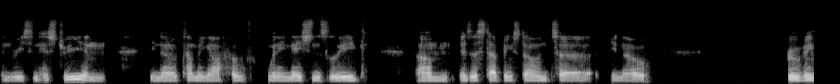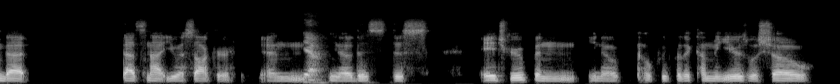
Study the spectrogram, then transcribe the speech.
in recent history. And, you know, coming off of winning Nations League um, is a stepping stone to, you know, proving that that's not US soccer. And, yeah. you know, this, this age group and, you know, hopefully for the coming years will show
